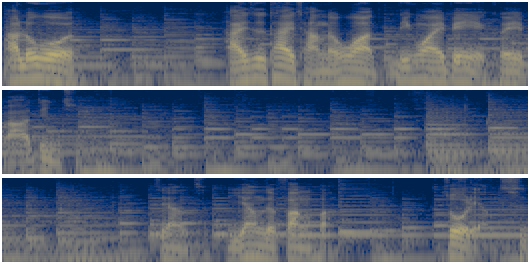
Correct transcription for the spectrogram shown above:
啊，如果还是太长的话，另外一边也可以把它定起来。这样子一样的方法做两次。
